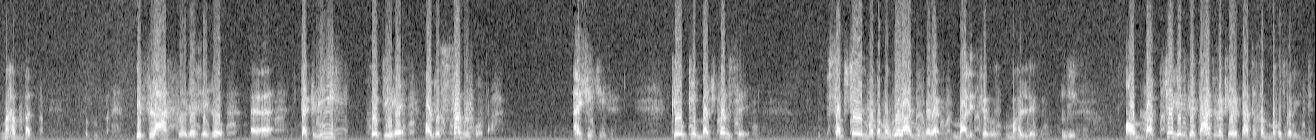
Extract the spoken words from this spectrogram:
محبت افلاس کی وجہ سے جو تکلیف ہوتی ہے اور جو صبر ہوتا ہے۔ ایسی چیز ہے۔ کیونکہ بچپن سے سب سے متمول آدمی میرا والد تھے محلے میں۔ جی۔ اور بچے جن کے ساتھ میں کھیلتا تھا سب بہت غریب تھے۔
